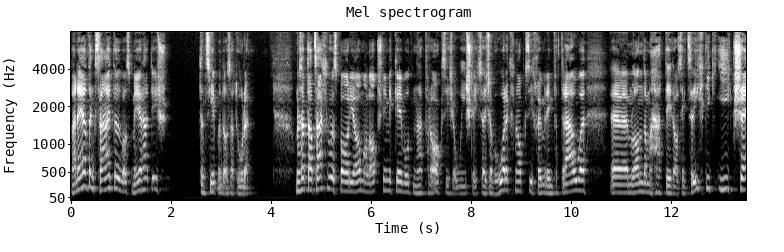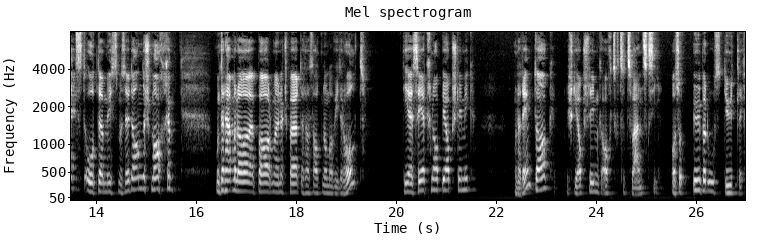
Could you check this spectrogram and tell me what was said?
wenn er dann gesagt hat, was die Mehrheit ist, dann zieht man das auch durch. Und es hat tatsächlich vor ein paar Jahren mal Abstimmung gegeben, wo dann die Frage war, oh, ist das ist aber hure knapp gewesen, können wir ihm vertrauen? Ähm, Landamann hat er das jetzt richtig eingeschätzt oder müssen wir es nicht anders machen? Und dann hat man da ein paar Monate später das halt nochmal wiederholt die sehr knappe Abstimmung. Und an dem Tag ist die Abstimmung 80 zu 20 gewesen. Also überaus deutlich.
